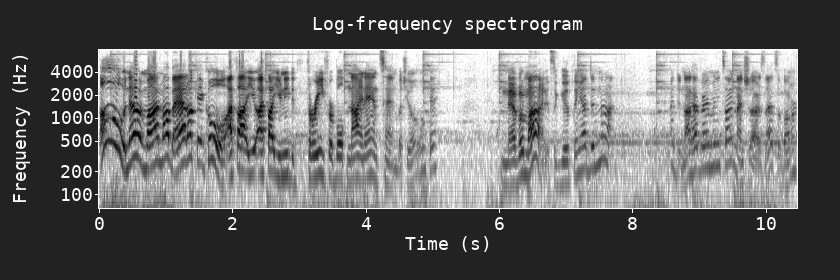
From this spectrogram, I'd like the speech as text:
Oh, never mind. My bad. Okay, cool. I thought you I thought you needed three for both nine and ten, but you okay. Never mind. It's a good thing I did not. I did not have very many Titanite shards. That's a bummer.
